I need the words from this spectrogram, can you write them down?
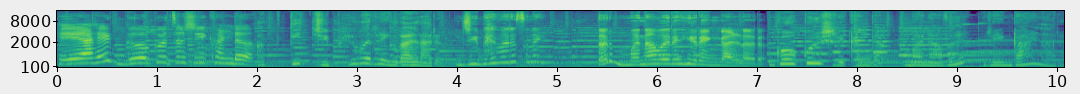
हे आहे गोकुळचं श्रीखंड. अगदी जिभेवर रेंगाळणार. जिभेवरच नाही तर मनावरही रेंगाळणार. गोकुळ श्रीखंड मनावर रेंगाळणार.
